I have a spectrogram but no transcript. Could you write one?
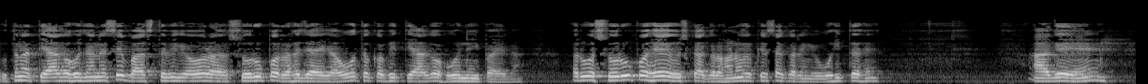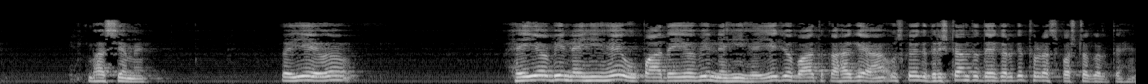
उतना त्याग हो जाने से वास्तविक और स्वरूप रह जाएगा, वो तो कभी त्याग हो नहीं पाएगा। और वो स्वरूप है, उसका ग्रहण और कैसा करेंगे, वही तो है। आगे भाष्य में तो ये हेय भी नहीं है, उपादेय भी नहीं है, ये जो बात कहा गया, उसको एक दृष्टांत दे करके थोड़ा स्पष्ट करते हैं।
